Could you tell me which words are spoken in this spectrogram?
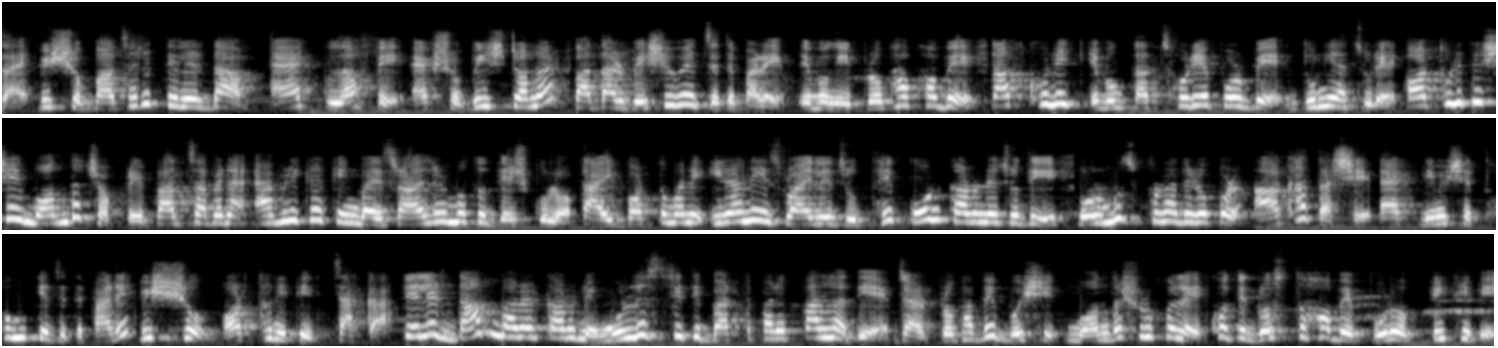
যায়, বিশ্ব বাজারে তেলের দাম এক লাফে একশো বিশ ডলার বা তার বেশি হয়ে যেতে পারে এবং এই প্রভাব হবে তাৎক্ষণিক এবং তা ছড়িয়ে পড়বে দুনিয়া জুড়ে। অর্থনীতির সেই মন্দা চক্রে বাদ যাবে না আমেরিকা কিংবা ইসরায়েলের মতো দেশগুলো। তাই বর্তমানে ইরানে ইসরায়েলের যুদ্ধে কোন কারণে যদি হরমুজ প্রণালীর ওপর আঘাত আসে, এক নিমিষে থমকে যেতে পারে বিশ্ব অর্থনীতির চাকা। তেলের দাম বাড়ার কারণে মূল্যস্ফীতি বাড়তে পারে পাল্লা দিয়ে, যার প্রভাবে বৈশ্বিক মন্দা শুরু হলে ক্ষতিগ্রস্ত হবে পুরো পৃথিবী।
